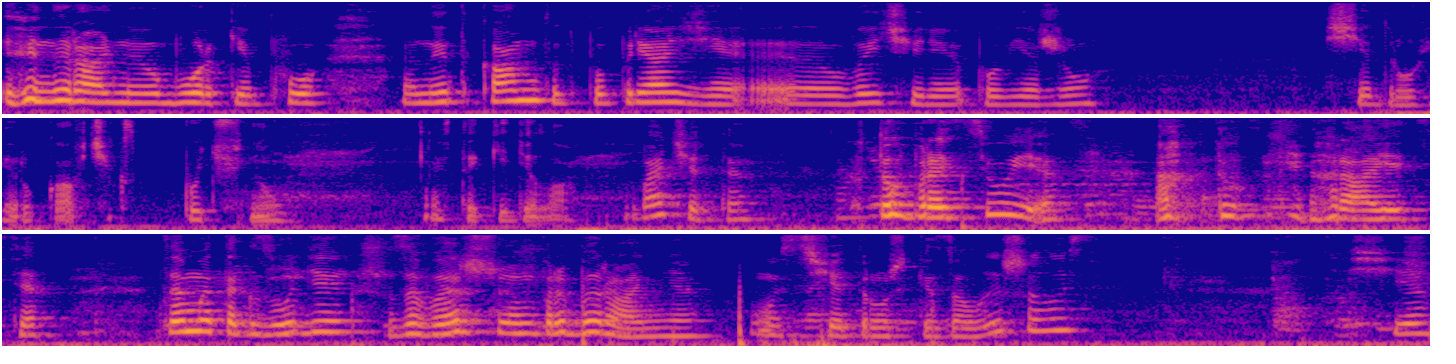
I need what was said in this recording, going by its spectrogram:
генеральної уборки по ниткам, тут по пряжі, е, ввечері пов'яжу ще другий рукавчик почну. Ось такі діла. Бачите, хто працює, а хто грається. Це ми так з Оді завершуємо прибирання. Ось ще трошки залишилось. Ще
